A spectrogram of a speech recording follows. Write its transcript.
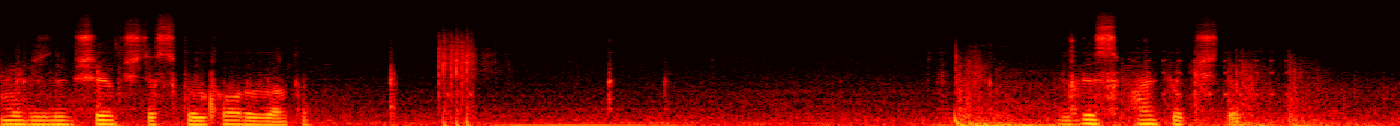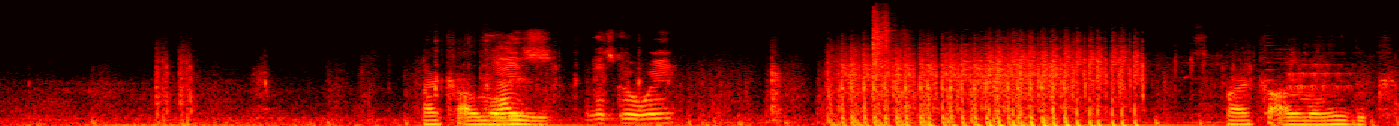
Ama bizde bir şey yok işte sıkıntı orada zaten. Bizde spike yok işte. Spike almalıyız. Guys, let's go away. Spike almalıydık.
